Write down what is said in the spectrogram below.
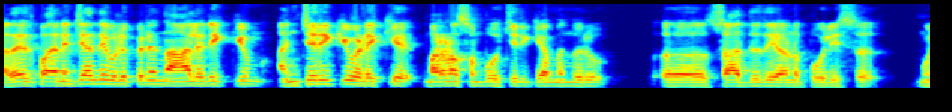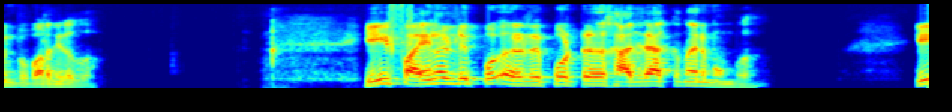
അതായത് പതിനഞ്ചാം തീയതി വെളുപ്പിനെ നാലരയ്ക്കും അഞ്ചരയ്ക്കും ഇടയ്ക്ക് മരണം സംഭവിച്ചിരിക്കാം എന്നൊരു സാധ്യതയാണ് പോലീസ് മുൻപ് പറഞ്ഞിരുന്നത്. ഈ ഫൈനൽ റിപ്പോ റിപ്പോർട്ട് ഹാജരാക്കുന്നതിന് മുമ്പ് ഈ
